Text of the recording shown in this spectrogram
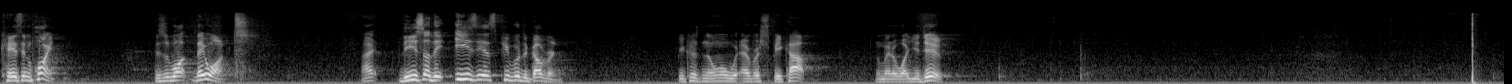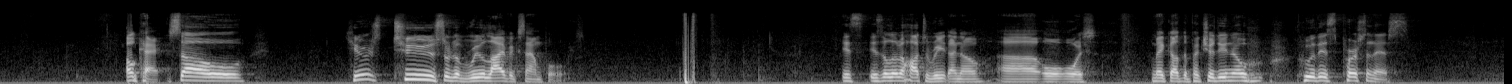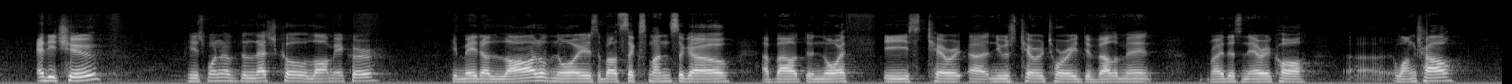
Case in point, this is what they want. Right? These are the easiest people to govern because no one would ever speak up, no matter what you do. Okay, so here's two sort of real life examples. It's, it's a little hard to read, I know, uh, or, or make out the picture. Do you know who this person is? Eddie Chu, He's one of the LegCo lawmaker. He made a lot of noise about six months ago about the Northeast uh, News Territory development, right? There's an area called uh, Wang Chau,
